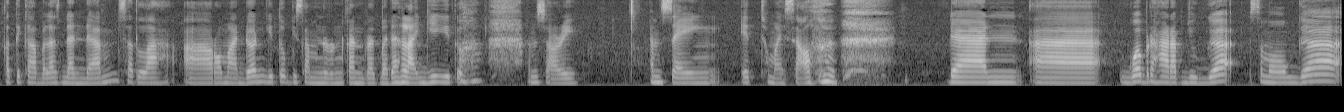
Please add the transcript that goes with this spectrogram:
ketika balas dendam setelah uh, Ramadan gitu bisa menurunkan berat badan lagi gitu. I'm sorry. I'm saying it to myself dan uh, gue berharap juga semoga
